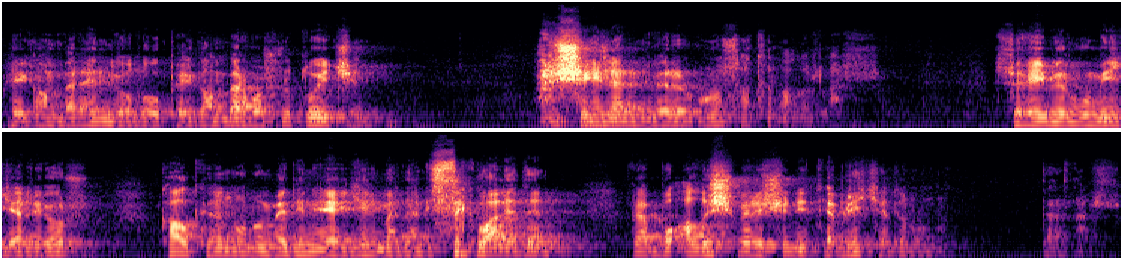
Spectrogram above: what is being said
peygamberin yolu, peygamber hoşnutluğu için her şeylerini verir, onu satın alırlar. Süheyb-i Rumi geliyor. Kalkın onu Medine'ye girmeden istikbal edin ve bu alışverişini tebrik edin onu derler.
